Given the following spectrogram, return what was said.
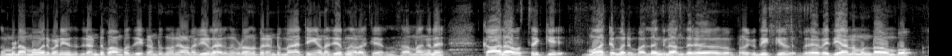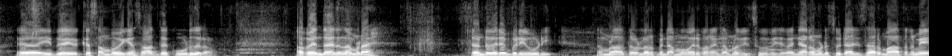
നമ്മുടെ അമ്മമാർ പണിയുന്നത് രണ്ട് പാമ്പതിയെ കണ്ടെന്ന് പറഞ്ഞാൽ അണലികളായിരുന്നു. ഇവിടെ വന്നപ്പോൾ രണ്ട് മാറ്റിങ് അണചേർന്ന് കിടക്കുകയായിരുന്നു. കാരണം അങ്ങനെ കാലാവസ്ഥയ്ക്ക് മാറ്റം വരുമ്പോൾ അല്ലെങ്കിൽ അന്തര പ്രകൃതിക്ക് വ്യതിയാനം ഉണ്ടാകുമ്പോൾ ഇതൊക്കെ സംഭവിക്കാൻ സാധ്യത കൂടുതലാണ്. അപ്പോൾ എന്തായാലും നമ്മുടെ രണ്ടുപേരും പിടികൂടി. നമ്മൾ ആ തൊഴിലുറപ്പിന്റെ അമ്മമാർ പറയും നമ്മളെ സുരാജി സുരാജ് സാർ മാത്രമേ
